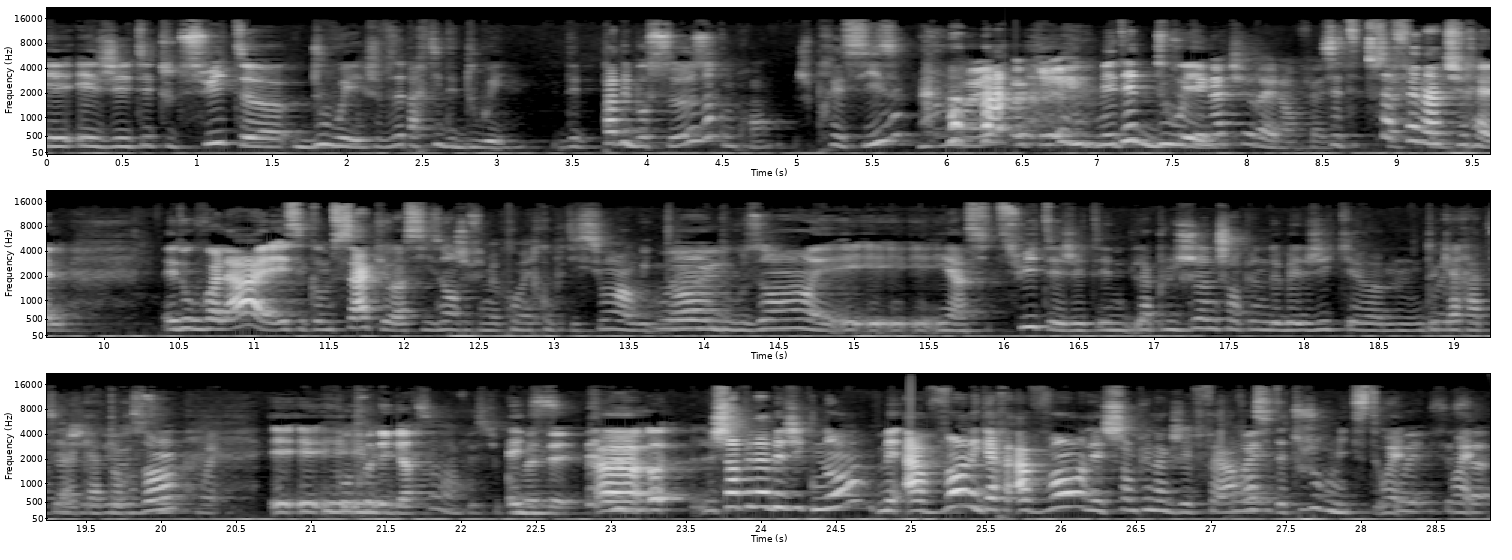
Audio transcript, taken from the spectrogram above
Et, j'ai été tout de suite euh, douée. Je faisais partie des douées. Des, pas des bosseuses. Je comprends. Je précise. Ouais, ok. mais des douées. C'était naturel en fait. C'était tout à fait naturel. Et donc voilà, et c'est comme ça qu'à 6 ans, j'ai fait mes premières compétitions, à 8 ans, 12 ans, et, ainsi de suite. Et j'étais la plus jeune championne de Belgique euh, de karaté à 14 ans. Et, Contre des garçons en plus, tu combattais. Euh, le championnat Belgique, non, mais avant les, avant les championnats que j'ai fait avant, c'était toujours mixte. Ouais. Oui, c'est ça.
